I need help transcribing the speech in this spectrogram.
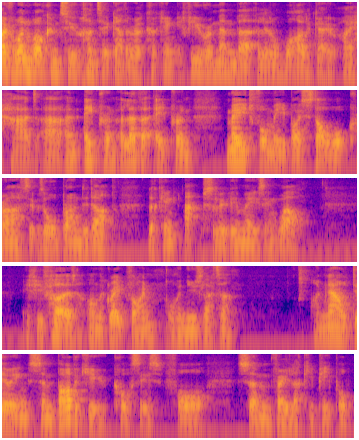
Hi everyone, welcome to Hunter Gatherer Cooking. If you remember a little while ago, I had uh, an apron, a leather apron, made for me by Stalwart Crafts. It was all branded up, looking absolutely amazing. Well, if you've heard on the grapevine or the newsletter, I'm now doing some barbecue courses for some very lucky people.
